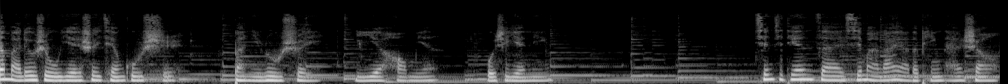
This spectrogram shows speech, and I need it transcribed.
三百六十五夜睡前故事，伴你入睡，一夜好眠。我是闫宁。前几天在喜马拉雅的平台上，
